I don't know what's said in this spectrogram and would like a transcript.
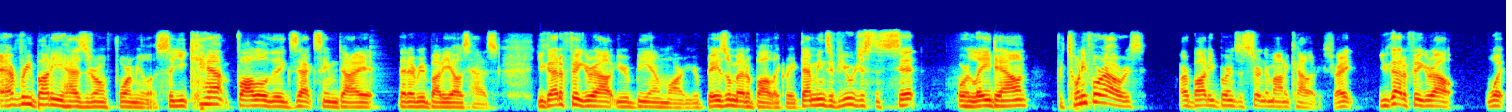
everybody has their own formula. So you can't follow the exact same diet that everybody else has. You got to figure out your BMR, your basal metabolic rate. That means if you were just to sit or lay down for 24 hours, our body burns a certain amount of calories, right? You got to figure out what,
